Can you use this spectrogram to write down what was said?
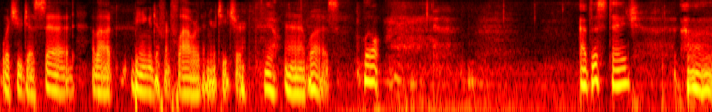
what you just said about being a different flower than your teacher Yeah. uh, was. Well, at this stage, uh,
